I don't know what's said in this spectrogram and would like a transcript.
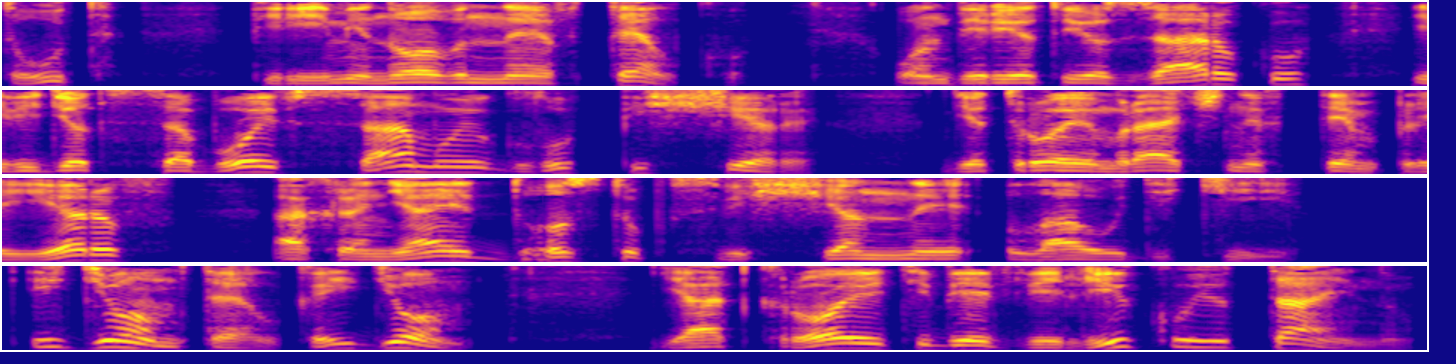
тут, переименованная в Телку. Он берет ее за руку и ведет с собой в самую глубь пещеры, где трое мрачных темплиеров охраняет доступ к священной Лаудикии. Идем, Телка, идем. Я открою тебе великую тайну.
